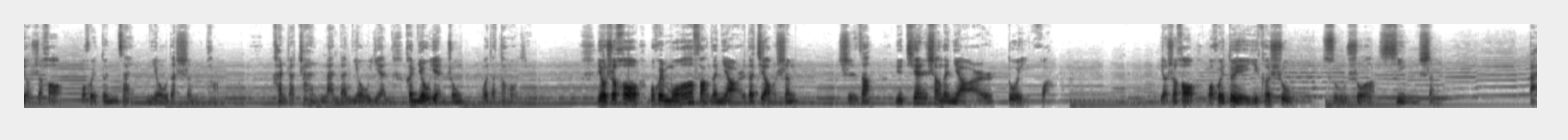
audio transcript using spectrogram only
有时候我会蹲在牛的身旁，看着湛蓝的牛眼和牛眼中我的倒影。有时候我会模仿着鸟儿的叫声，试着与天上的鸟儿对话。有时候我会对一棵树诉说心声，但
